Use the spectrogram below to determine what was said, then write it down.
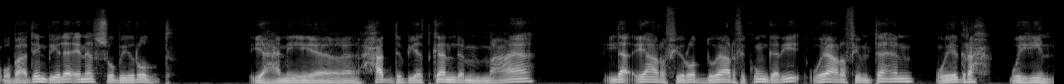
وبعدين بيلاقي نفسه بيرد. يعني آه، حد بيتكلم معاه لا يعرف يرد ويعرف يكون جريء ويعرف يمتهن ويجرح ويهين.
